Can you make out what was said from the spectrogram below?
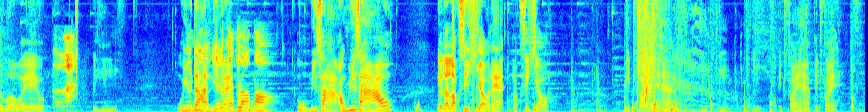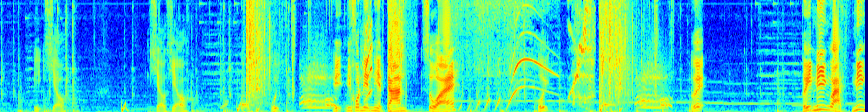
ลมาเวลอื้อหืออุ้ยด่านนี้ด้วยจบรอหมอโอ้มีสาวมีสาวเอ้ยเราล็อกสีเขียวนะฮะล็อกสีเขียว ปิดไฟนะฮะอืมอืมอืมปิดไฟฮะ ปิดไฟเอ้ยเขียว เขียวเขียวอุ้ย นี่มีคนเห็นเหตุการณ์สวยอุ้ยเฮ้ยเฮ้ยนิ่งว่ะนิ่ง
